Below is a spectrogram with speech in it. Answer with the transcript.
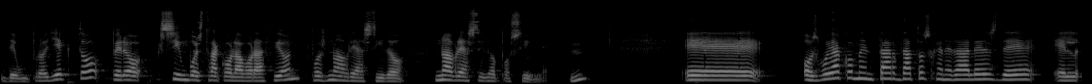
de un proyecto, pero sin vuestra colaboración, pues no habría sido, no habría sido posible. Os voy a comentar datos generales del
